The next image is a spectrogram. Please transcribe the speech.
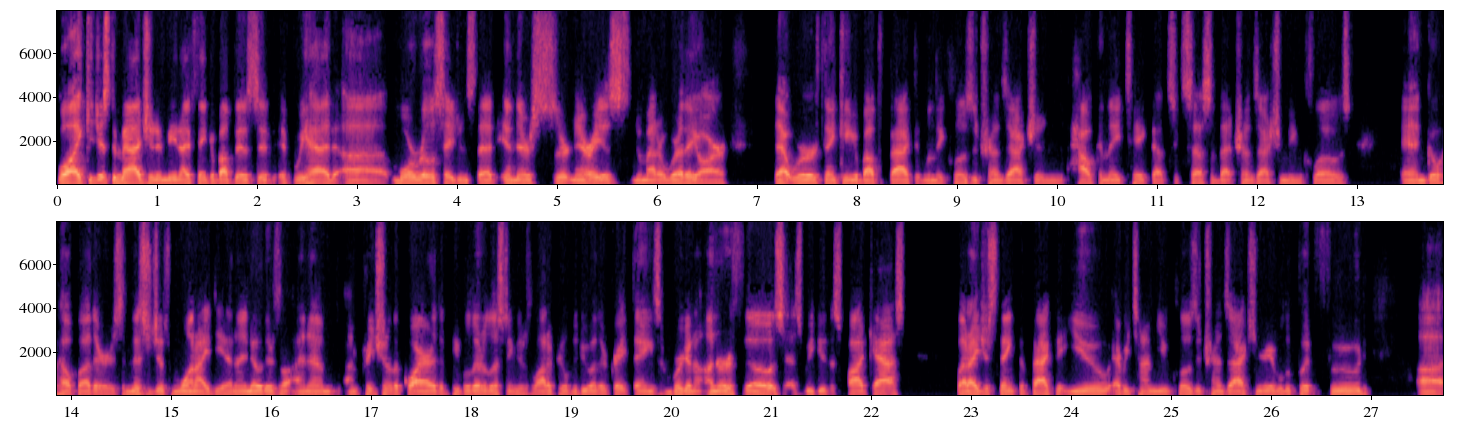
Well, I can just imagine. I mean, I think about this. If, if we had uh, more real estate agents that in their certain areas, no matter where they are, that were thinking about the fact that when they close a transaction, how can they take that success of that transaction being closed and go help others? And this is just one idea. And I know there's, and I'm, I'm preaching to the choir, the people that are listening, there's a lot of people that do other great things, and we're going to unearth those as we do this podcast. But I just think the fact that you, every time you close a transaction, you're able to put food uh,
